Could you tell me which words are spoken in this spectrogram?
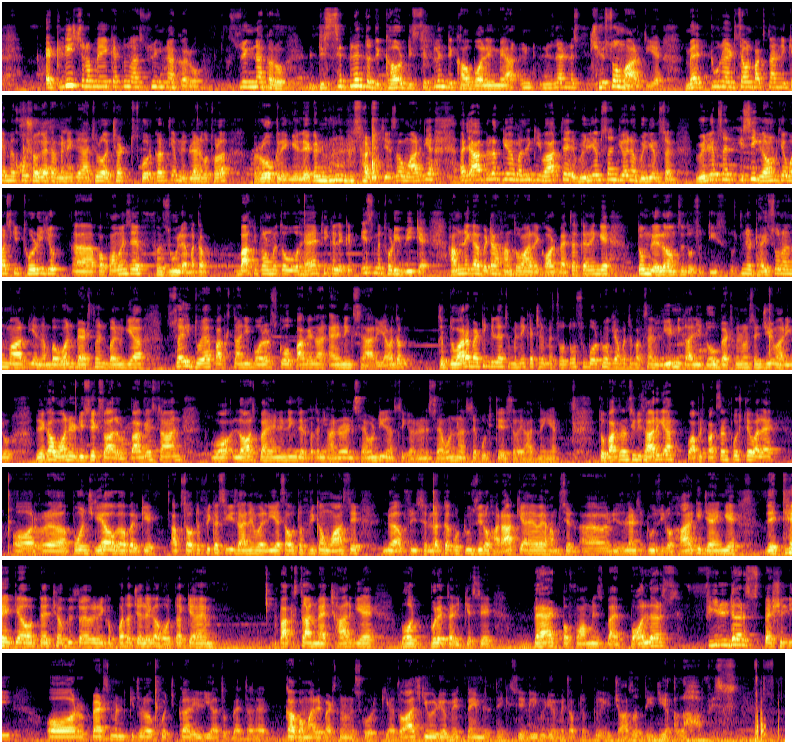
एटलीस्ट चलो मैं ये कहता हूँ, यार स्विंग ना करो। स्विंग ना करो। डिसिप्लिन तो दिखाओ डिसिप्लिन दिखाओ बॉलिंग में यार। न्यूजीलैंड ने 600 मार दी है। मैं 297 पाकिस्तान ने किया, मैं खुश हो गया था। मैंने कहा चलो अच्छा स्कोर कर दिया न्यूजीलैंड को थोड़ा रोक लेंगे। लेकिन न्यूजीलैंड ने साढ़े छः सौ मार दिया। अच्छा आप लोग की मज़े की बात है विलियमसन जो है ना विलियमसन विलियमसन इसी ग्राउंड के ऊपर इसकी थोड़ी जो परफॉर्मेंस है, फजूल है। मतलब बाकी ग्राउंड में तो वो है, ठीक है, लेकिन इसमें थोड़ी वीक है। हमने कहा, बेटा, हम तुम्हारा रिकॉर्ड बेहतर करेंगे। तुम ले लो हमसे 230 उसने 250 रन मार दिया नंबर वन बैट्समैन बन गया। सही धोया पाकिस्तानी बॉलर्स को, पाकिस्तान इनिंग से हार गया। मतलब जब दोबारा बैटिंग के लिए तो मैंने कहा, चल, मैं सोता हूँ, सुबह उठूँ क्या पता पाकिस्तान लीड निकाली, दो बैट्समैनों ने सेंचुरी मारी हो। देखा one eighty six all out Pakistan loss by innings पता नहीं हंड्रेड एंड सेवेंटी रन से हंड्रेड एंड सेवन रन से कुछ थे, इस तरह याद नहीं है। तो पाकिस्तान सीरीज़ हार गया, वापस पाकिस्तान पहुँचने वाला है। और पहुँच गया होगा बल्कि। अब साउथ अफ्रीका सीरीज़ आने वाली है। साउथ अफ्रीका वहाँ से श्रीलंका को टू ज़ीरो हरा के आया हुआ है। हमसे न्यूजीलैंड से टू ज़ीरो हार के जाएँगे। देखते हैं क्या होता है। छब्बीस फरवरी को पता चलेगा होता क्या है। पाकिस्तान मैच हार गया है बहुत बुरे तरीके से। Bad performance by bowlers fielder specially और बैट्समैन की चलो कुछ कर ही लिया तो बेहतर है। कब हमारे बैट्समैनों ने स्कोर किया। तो आज की वीडियो में इतना ही। मिलते हैं किसी अगली वीडियो में। तब तक के लिए इजाज़त दीजिए। अल्लाह हाफिज़।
